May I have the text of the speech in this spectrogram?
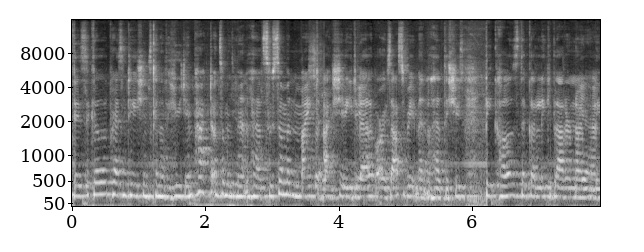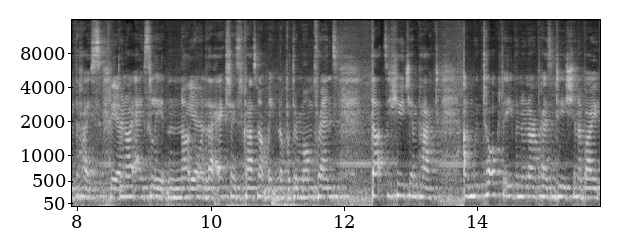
physical presentations can have a huge impact on someone's mental health. So someone might Massively. actually develop or exacerbate mental health issues because they've got a leaky bladder and now Yeah. won't leave the house. Yeah. They're not isolating, not Yeah. going to that exercise class, not meeting up with their mum friends. That's a huge impact. And we've talked even in our presentation about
